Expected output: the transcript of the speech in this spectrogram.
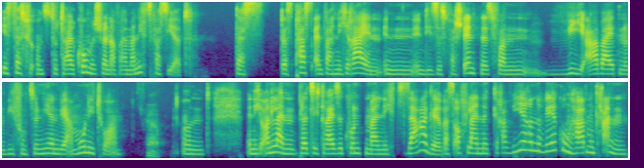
ist das für uns total komisch, wenn auf einmal nichts passiert. Das, das passt einfach nicht rein in, in dieses Verständnis von, wie arbeiten und wie funktionieren wir am Monitor. Ja. Und wenn ich online plötzlich drei Sekunden mal nichts sage, was offline eine gravierende Wirkung haben kann,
